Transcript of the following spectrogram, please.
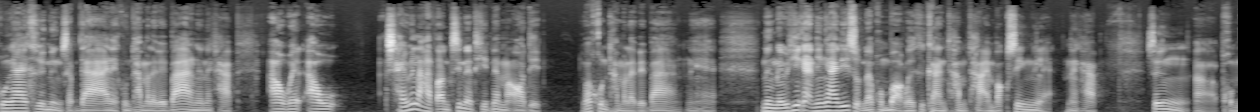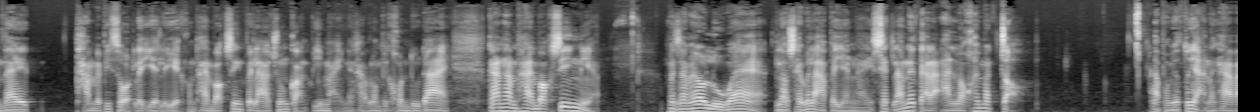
พูดง่ายคือ 1 สัปดาห์เนี่ยคุณทำอะไรไปบ้างเนี่ยนะครับ เอาเวเอาใช้เวลาตอนสิ้นอาทิตย์เนี่ยมาออดิตว่าคุณทำอะไรไปบ้างนะฮะหนึ่งในวิธีการที่ง่ายที่สุดนะผมบอกเลยคือการทำ time boxing นี่แหละนะครับ ซึ่งผมได้ทำ episode ละเอียดละเอียดของ time boxing ไปแล้วช่วงก่อนปีใหม่นะครับลองไปค้นดูได้ การทำ time boxing เนี่ยมันจะให้เรารู้ว่าเราใช้เวลาไปยังไง เสร็จแล้วในแต่ละอันเราค่อยมาเจาะ ผมยกตัวอย่างนะครับ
